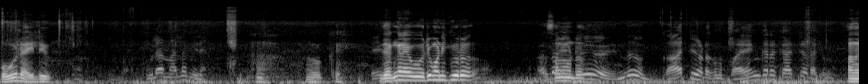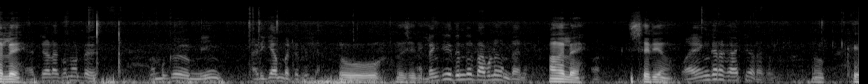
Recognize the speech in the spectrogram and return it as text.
പൂല ഇല്ലയോ പൂല നല്ല മീനാ. ആ. ഓക്കെ. ഇതെങ്ങനെ ഒരു മണിക്കൂർ സമയമുണ്ട്? ഇന്ന് കാറ്റ് കിടക്കുന്നു ഭയങ്കര കാറ്റ് കിടക്കുന്നു. ആണല്ലേ? കാറ്റ് കിടക്കുന്നോണ്ട് നമുക്ക് മീൻ അടിക്കാൻ പറ്റുന്നില്ല ഓ അത് ശരി. അല്ലെങ്കിൽ ഇതിന്റെ ഡബിൾ കണ്ടാനെ ആണല്ലേ? ശരിയാണ്. ഭയങ്കര കാറ്റ് കിടക്കുന്നു. ഓക്കെ.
